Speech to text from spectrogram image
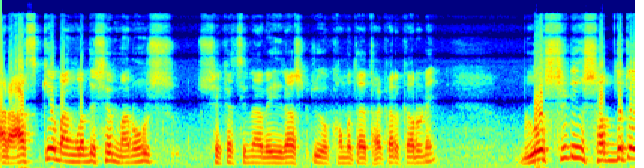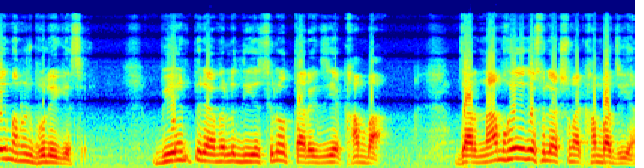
আর আজকে বাংলাদেশের মানুষ শেখ হাসিনার এই রাষ্ট্রীয় ক্ষমতায় থাকার কারণে লোডশেডিং শব্দটাই মানুষ ভুলে গেছে। বিএনপির আমলে দিয়েছিল তারেক জিয়া খাম্বা। যার নাম হয়ে গেছিল একসময় খাম্বা জিয়া।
